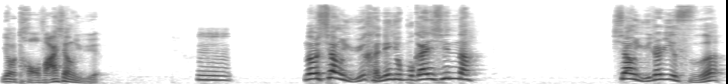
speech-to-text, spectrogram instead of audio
要讨伐项羽。嗯，那么项羽肯定就不甘心呢。项羽这一死，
